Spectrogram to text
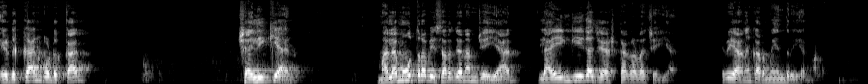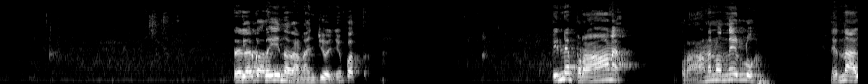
എടുക്കാൻ കൊടുക്കാൻ ചലിക്കാൻ മലമൂത്ര വിസർജനം ചെയ്യാൻ ലൈംഗിക ചേഷ്ടകൾ ചെയ്യാൻ. ഇവയാണ് കർമ്മേന്ദ്രിയങ്ങൾ. ഇതെല്ലാവർക്കും അറിയുന്നതാണ് അഞ്ചും അഞ്ചും പത്ത്. പിന്നെ പ്രാണൻ. പ്രാണൻ ഒന്നേ ഉള്ളൂ. എന്നാൽ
